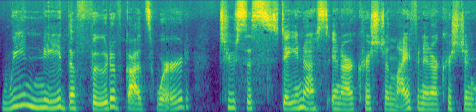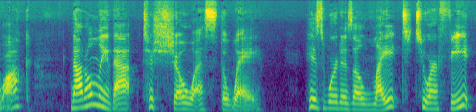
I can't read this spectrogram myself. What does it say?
We need the food of God's word to sustain us in our Christian life and in our Christian walk. Not only that, to show us the way. His word is a light to our feet,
